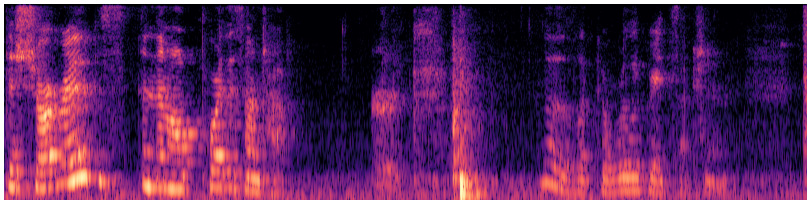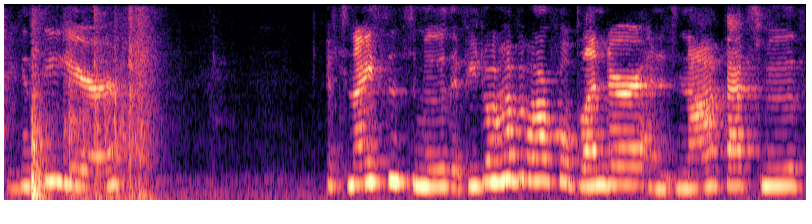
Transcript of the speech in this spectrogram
the short ribs. And then I'll pour this on top. This is like a really great section. So you can see here, it's nice and smooth. If you don't have a powerful blender and it's not that smooth,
